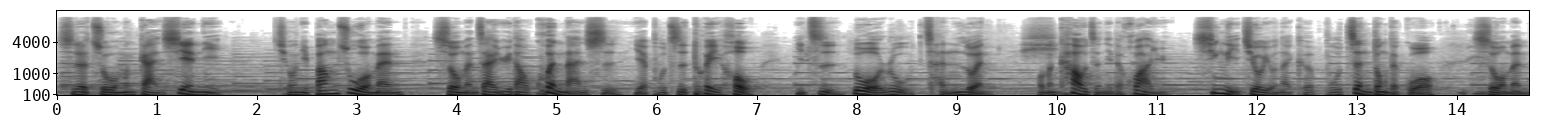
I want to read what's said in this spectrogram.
是的，主，我们感谢你，求你帮助我们，使我们在遇到困难时也不致退后，以致落入沉沦。我们靠着你的话语。心里就有那颗不震动的国，使我们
